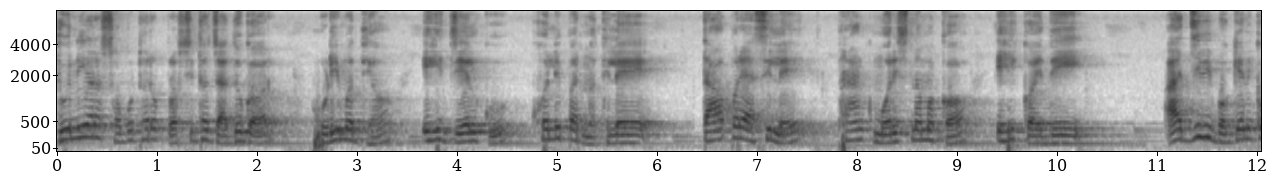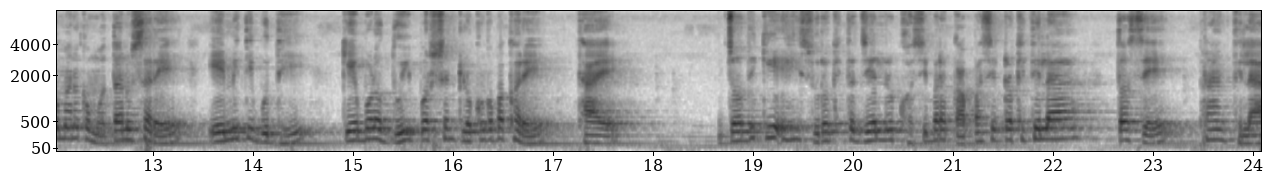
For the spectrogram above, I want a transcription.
ଦୁନିଆର ସବୁଠାରୁ ପ୍ରସିଦ୍ଧ ଯାଦୁଗର ହୁଡ଼ି ମଧ୍ୟ ଏହି ଜେଲ୍କୁ ଖୋଲି ପାରିନଥିଲେ। ତାପରେ ଆସିଲେ ଫ୍ରାଙ୍କ ମୋରିସ୍ ନାମକ ଏହି କଏଦୀ। ଆଜି ବି ବୈଜ୍ଞାନିକମାନଙ୍କ ମତାନୁସାରେ ଏମିତି ବୁଦ୍ଧି କେବଳ ଦୁଇ ପରସେଣ୍ଟ ଲୋକଙ୍କ ପାଖରେ ଥାଏ। ଯଦି କିଏ ଏହି ସୁରକ୍ଷିତ ଜେଲ୍ରୁ ଖସିବାର କାପାସିଟି ରଖିଥିଲା ତ ସେ ଫ୍ରାଙ୍କ ଥିଲା।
